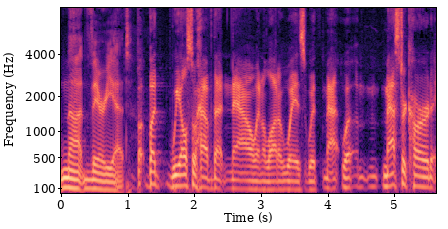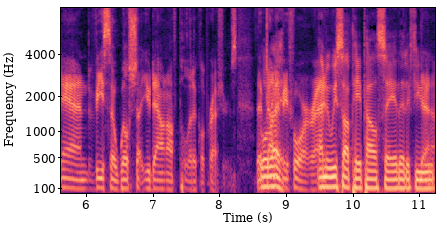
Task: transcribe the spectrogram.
not there yet. But but we also have that now in a lot of ways with Ma- Mastercard and Visa will shut you down off political pressures. They've Well, done right. it before, right? I mean, we saw PayPal say that if you Yeah.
